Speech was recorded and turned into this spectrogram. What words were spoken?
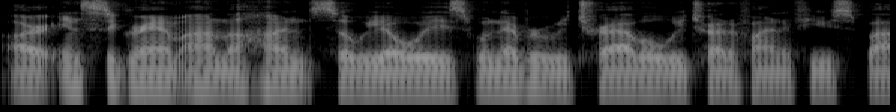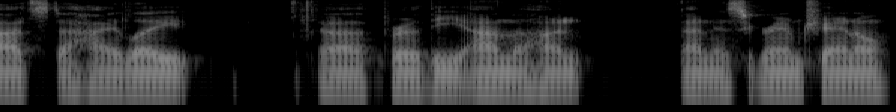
our Instagram on the hunt, so we always, whenever we travel, we try to find a few spots to highlight uh, for the on the hunt on Instagram channel,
